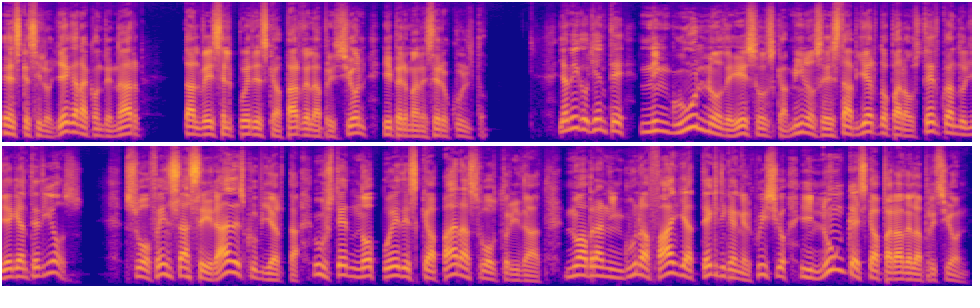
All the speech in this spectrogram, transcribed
es que si lo llegan a condenar, tal vez él puede escapar de la prisión y permanecer oculto. Y amigo oyente, ninguno de esos caminos está abierto para usted cuando llegue ante Dios. Su ofensa será descubierta. Usted no puede escapar a su autoridad. No habrá ninguna falla técnica en el juicio y nunca escapará de la prisión.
